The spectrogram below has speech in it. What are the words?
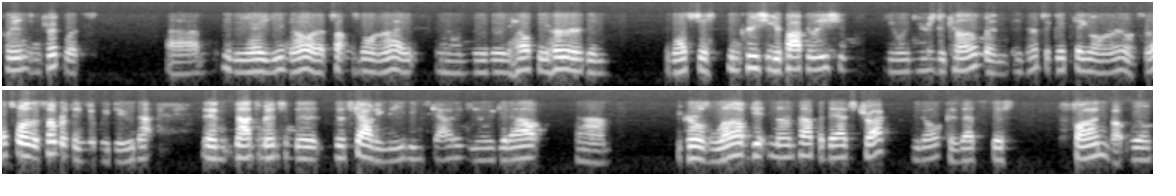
twins and triplets uh, in the area, you know that something's going right. And they're a very healthy herd, and, and that's just increasing your population, you know, in years to come, and, and that's a good thing all around. So that's one of the summer things that we do. Not and not to mention the the scouting, the evening scouting. You know, we get out. Um, the girls love getting on top of Dad's truck. You know, because that's just fun. But we'll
